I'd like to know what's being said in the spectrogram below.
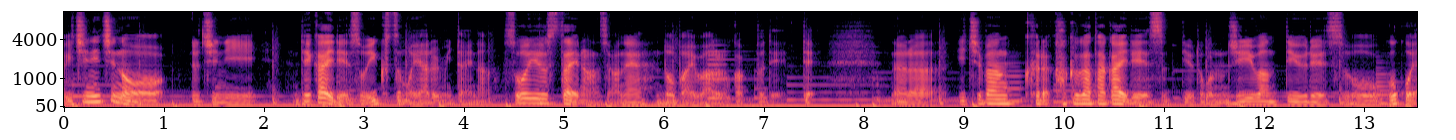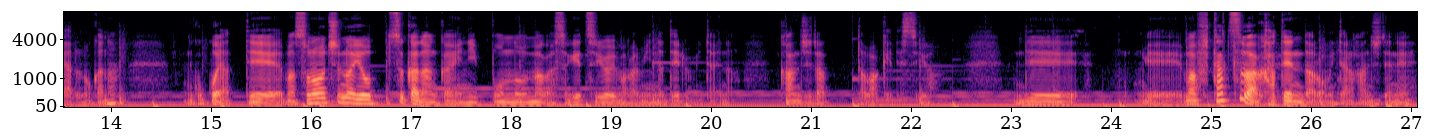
一日のうちにでかいレースをいくつもやるみたいなそういうスタイルなんですよね。ドバイワールドカップでって。だから一番格が高いレースっていうところの G1 っていうレースを5個やるのかな。5個やって、まあ、そのうちの4つかなんかに日本の馬がすげえ強い馬がみんな出るみたいな感じだったわけですよ。でえー、まあ2つは勝てんだろうみたいな感じでね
